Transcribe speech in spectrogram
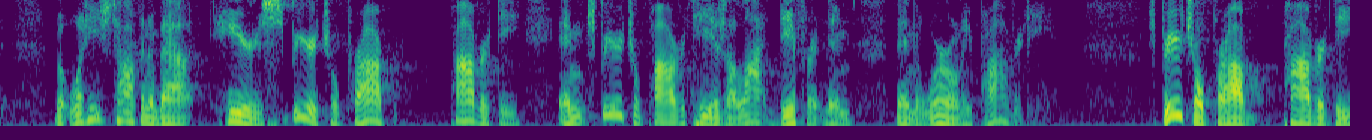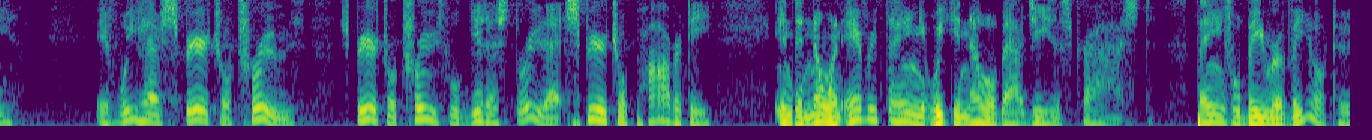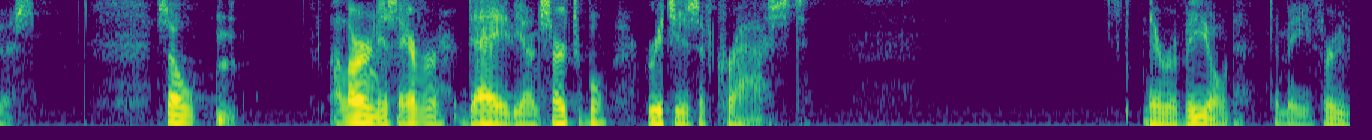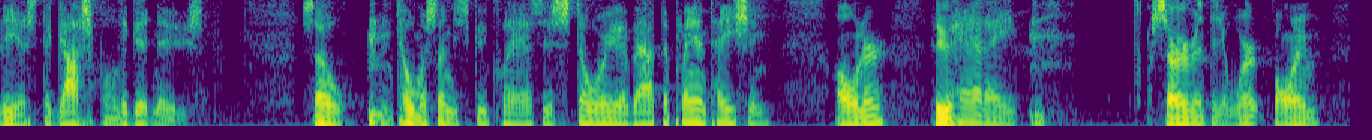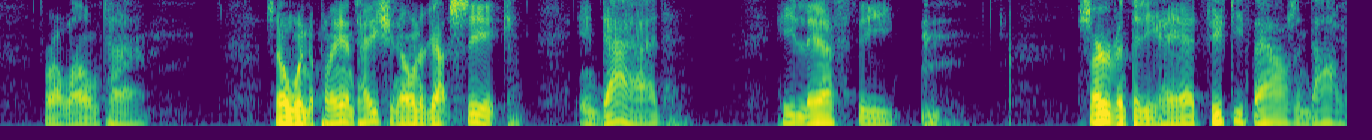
but what he's talking about here is spiritual pro- poverty, and spiritual poverty is a lot different than than the worldly poverty. Spiritual pro- poverty if we have spiritual truth, spiritual truth will get us through that spiritual poverty into knowing everything that we can know about Jesus Christ. Things will be revealed to us. So I learn this every day the unsearchable riches of Christ. They're revealed to me through this, the gospel, the good news. So told my Sunday school class this story about the plantation owner who had a servant that had worked for him for a long time. So when the plantation owner got sick and died, he left the servant that he had $50,000.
